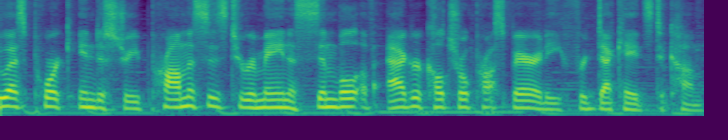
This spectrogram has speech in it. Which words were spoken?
U.S. pork industry promises to remain a symbol of agricultural prosperity for decades to come.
